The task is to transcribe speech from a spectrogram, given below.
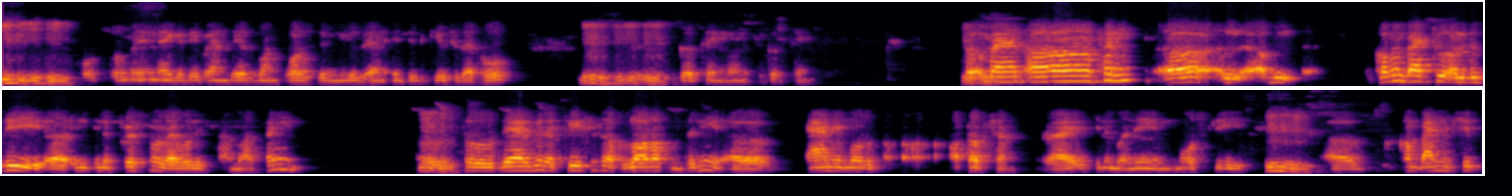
Mhm. Mhm. so, so many negative and there's one positive news and it, it gives you that hope Mhm. Mhm. good thing man it's a good thing so Mhm. man uh Sunny uh coming back to अलिकति uh, in, in a personal level इच्छामा चाहिँ uh, Mhm. so there have been a cases of lot of हुन्छ नि uh, animal uh, adoption right किनभने mostly Mhm. uh, companionship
